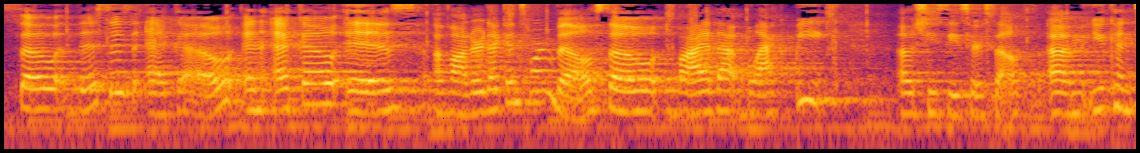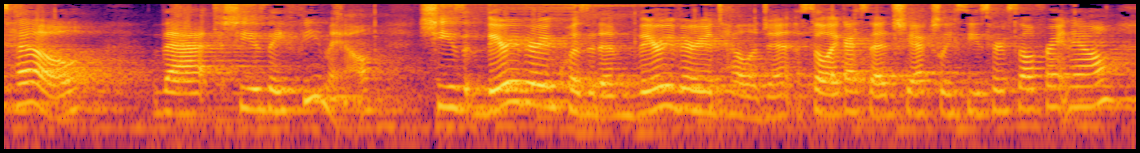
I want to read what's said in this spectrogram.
So this is Echo, and Echo is a Von der Decken's hornbill. So by that black beak, oh, she sees herself. Um, you can tell that she is a female. She's very, very inquisitive, very, very intelligent. So like I said, she actually sees herself right now.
